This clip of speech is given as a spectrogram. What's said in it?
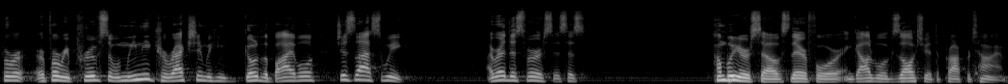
For, or for reproof, so when we need correction, we can go to the Bible. Just last week, I read this verse. It says, Humble yourselves, therefore, and God will exalt you at the proper time.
